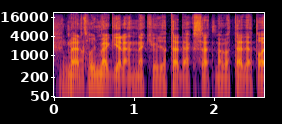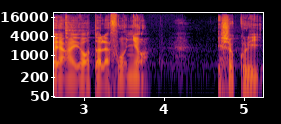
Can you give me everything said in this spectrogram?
mert hogy megjelent neki, hogy a TEDx-et meg a TED-et ajánlja a telefonja. És akkor így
